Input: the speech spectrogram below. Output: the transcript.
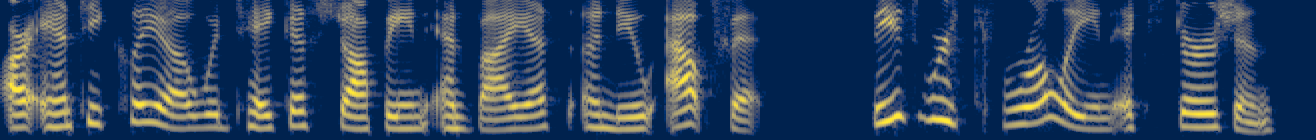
our Auntie Cleo would take us shopping and buy us a new outfit. These were thrilling excursions.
